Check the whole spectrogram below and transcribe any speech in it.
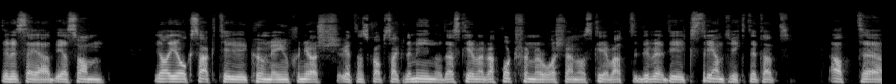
Det vill säga det som, jag är också aktiv i Kungliga Ingenjörsvetenskapsakademin och där skrev en rapport för några år sedan och skrev att det, det är extremt viktigt att, att eh,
